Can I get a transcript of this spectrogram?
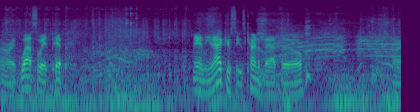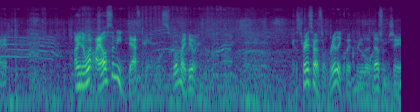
Alright, blast away at Pip. Man, the inaccuracy is kind of bad, though. Alright. Oh, you know what? I also need Deft Hands. What am I doing? Because Tracer has a really quick reload, doesn't she?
